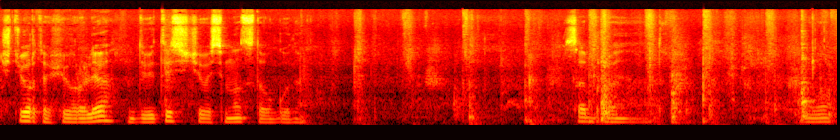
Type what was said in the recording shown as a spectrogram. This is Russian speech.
4 февраля 2018 года. Собрание. Во.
